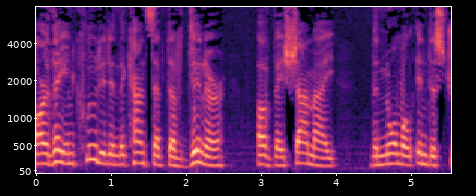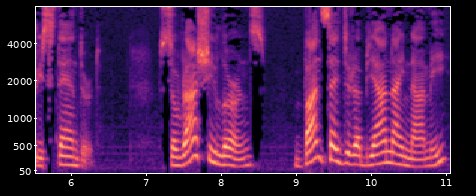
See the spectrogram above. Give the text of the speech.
are they included in the concept of dinar of Beishamai, the normal industry standard? So Rashi learns, Bansei de Rabbi Yanai Nami,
